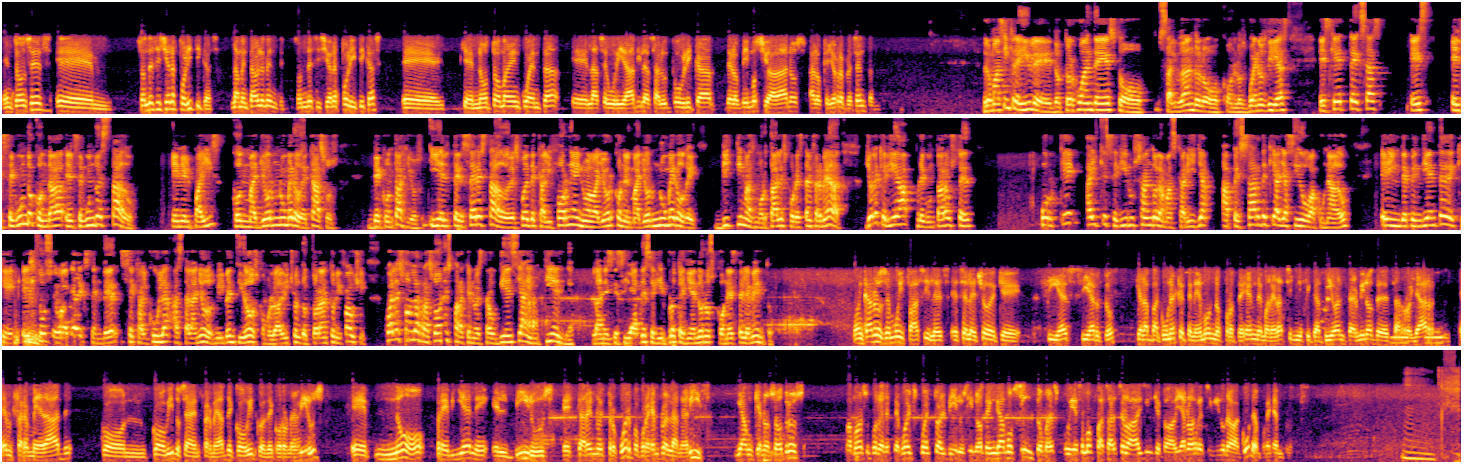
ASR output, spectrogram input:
Entonces, eh, son decisiones políticas, lamentablemente, son decisiones políticas eh, que no toman en cuenta eh, la seguridad y la salud pública de los mismos ciudadanos a los que ellos representan. Lo más increíble, doctor Juan, de esto, saludándolo con los buenos días, es que Texas es el segundo condado, el segundo estado en el país con mayor número de casos de contagios y el tercer estado después de California y Nueva York con el mayor número de víctimas mortales por esta enfermedad. Yo le quería preguntar a usted, ¿por qué hay que seguir usando la mascarilla a pesar de que haya sido vacunado? E independiente de que esto se vaya a extender, se calcula hasta el año 2022, como lo ha dicho el doctor Anthony Fauci. ¿Cuáles son las razones para que nuestra audiencia entienda la necesidad de seguir protegiéndonos con este elemento? Juan Carlos, es muy fácil, es, es el hecho de que si es cierto que las vacunas que tenemos nos protegen de manera significativa en términos de desarrollar enfermedad con COVID, o sea, enfermedad de COVID, de coronavirus, eh, no previene el virus estar en nuestro cuerpo, por ejemplo, en la nariz. Y aunque nosotros, vamos a suponer, estemos expuestos al virus y no tengamos síntomas, pudiésemos pasárselo a alguien que todavía no ha recibido una vacuna, por ejemplo. Mm.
